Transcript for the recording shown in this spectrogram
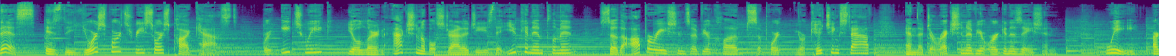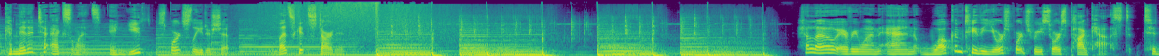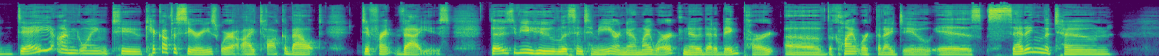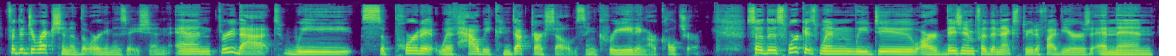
This is the Your Sports Resource Podcast, where each week you'll learn actionable strategies that you can implement so the operations of your club support your coaching staff and the direction of your organization. We are committed to excellence in youth sports leadership. Let's get started. Hello, everyone, and welcome to the Your Sports Resource Podcast. Today, I'm going to kick off a series where I talk about different values. Those of you who listen to me or know my work know that a big part of the client work that I do is setting the tone for the direction of the organization. And through that, we support it with how we conduct ourselves in creating our culture. So this work is when we do our vision for the next three to five years, and then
